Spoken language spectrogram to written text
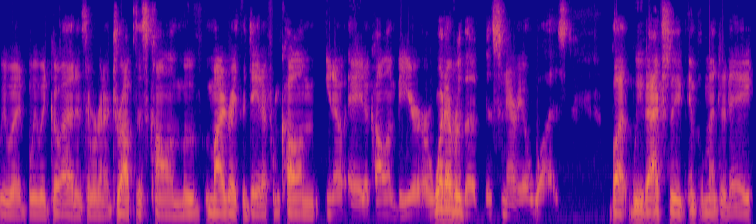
We would we would go ahead and say we're going to drop this column, move migrate the data from column you know A to column B or, or whatever the, the scenario was. But we've actually implemented a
